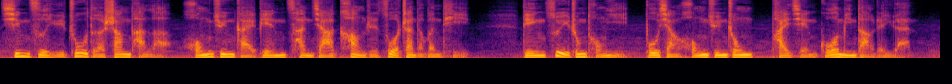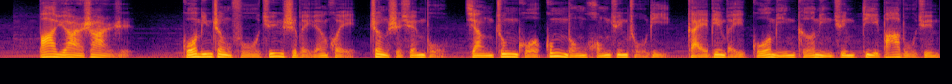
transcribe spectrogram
亲自与朱德商谈了红军改编参加抗日作战的问题，并最终同意不向红军中派遣国民党人员。八月二十二日，国民政府军事委员会正式宣布将中国工农红军主力改编为国民革命军第八路军，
